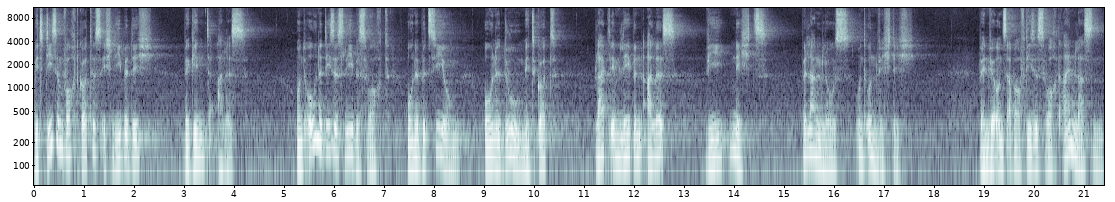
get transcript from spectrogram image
mit diesem Wort Gottes, ich liebe dich, beginnt alles. Und ohne dieses Liebeswort, ohne Beziehung, ohne du mit Gott, bleibt im Leben alles wie nichts, belanglos und unwichtig. Wenn wir uns aber auf dieses Wort einlassen,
